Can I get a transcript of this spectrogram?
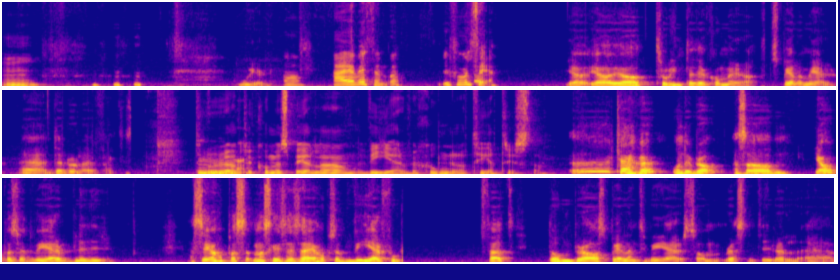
Mm. Weird. Ja. Nej, jag vet inte. Vi får väl se. Jag, jag, jag tror inte att jag kommer att spela mer eh, Dead or Alive faktiskt. Tror du Mm, att du kommer spela VR-versionen av Tetris då? Eh, kanske, om det är bra. Alltså, jag hoppas att VR blir... Alltså jag hoppas, man ska säga så här, jag hoppas att VR fortsätter. För att de bra spelen till VR som Resident Evil eh,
